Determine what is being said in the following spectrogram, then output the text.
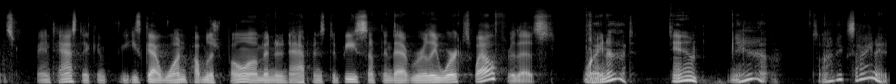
it's fantastic. And he's got one published poem, and it happens to be something that really works well for this. Why not? Yeah. Yeah. So I'm excited.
